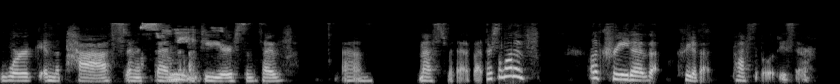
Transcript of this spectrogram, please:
work in the past, and it's Sweet. been a few years since I've um, messed with it. But there's a lot of a lot of creative creative possibilities there.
